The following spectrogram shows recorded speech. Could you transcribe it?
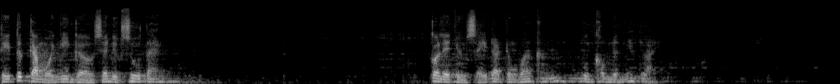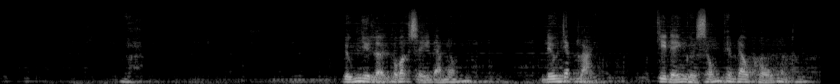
Thì tất cả mọi nghi ngờ sẽ được xua tan. Có lẽ chuyện xảy ra trong quá khứ cũng không nên nhắc lại. Đúng như lời của bác sĩ đã nói, Nếu nhắc lại, Chỉ để người sống thêm đau khổ mà thôi.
